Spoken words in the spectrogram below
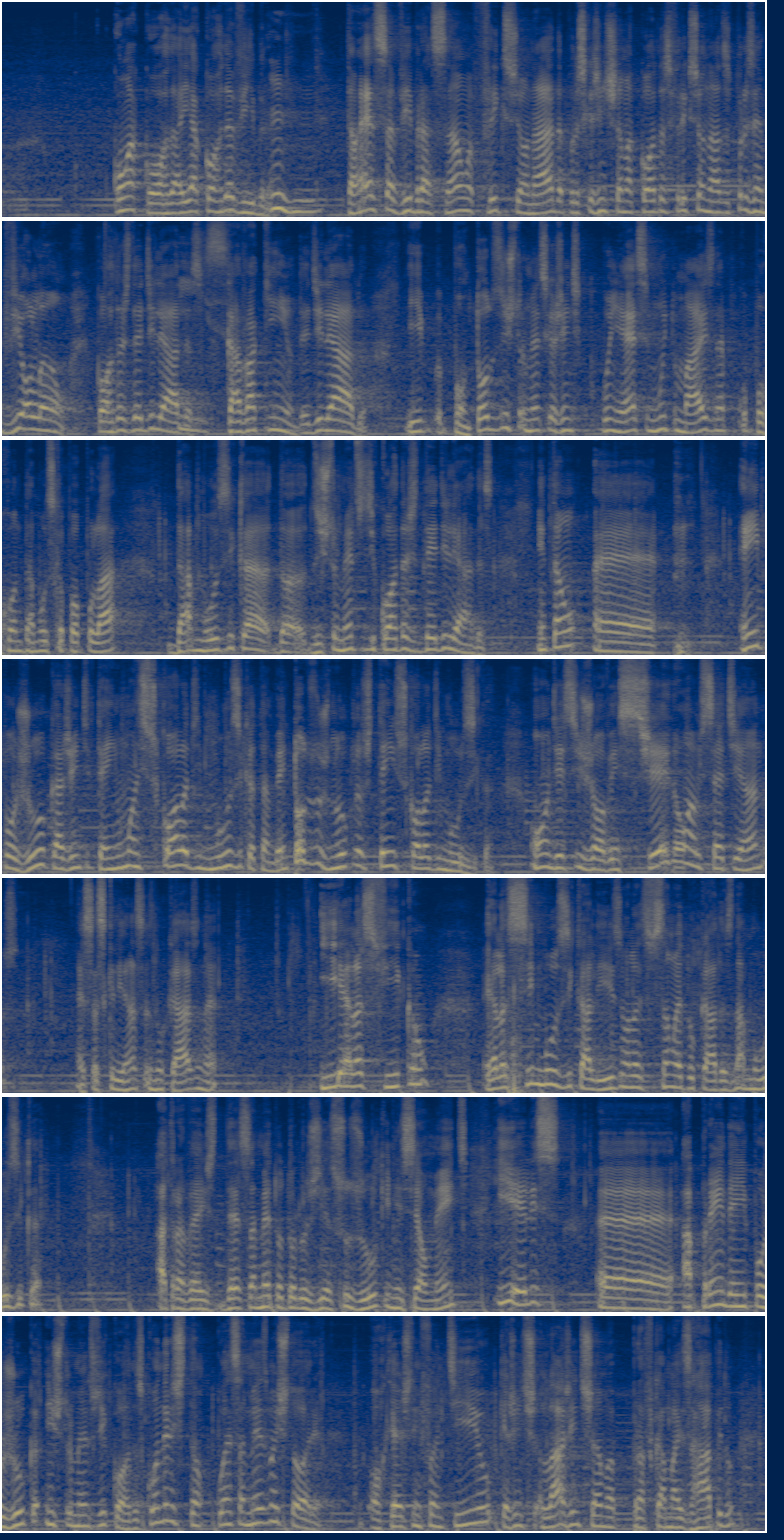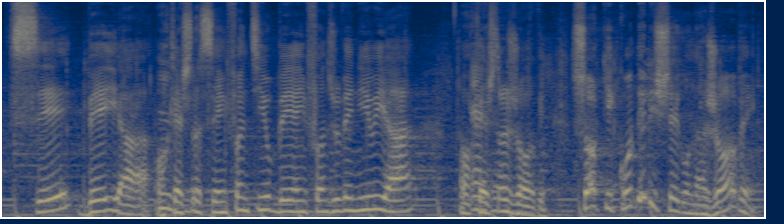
com a corda, aí a corda vibra. Uhum. Então, essa vibração friccionada, por isso que a gente chama cordas friccionadas. Por exemplo, violão, cordas dedilhadas, isso. cavaquinho, dedilhado. E, bom, todos os instrumentos que a gente conhece muito mais, né, por, por conta da música popular, da música, do, dos instrumentos de cordas dedilhadas. Então, é, em Pojuca, a gente tem uma escola de música também. Todos os núcleos têm escola de música, onde esses jovens chegam aos sete anos, essas crianças, no caso, né? E elas ficam, elas se musicalizam, elas são educadas na música através dessa metodologia Suzuki inicialmente e eles é, aprendem em Pojuca instrumentos de cordas. Quando eles estão com essa mesma história, orquestra infantil, que a gente lá a gente chama para ficar mais rápido C, B e A. Orquestra uhum. C é infantil, B é infanto juvenil e A orquestra é, jovem. Só que quando eles chegam na jovem,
